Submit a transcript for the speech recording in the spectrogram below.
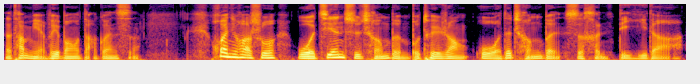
那他免费帮我打官司。换句话说，我坚持成本不退让，我的成本是很低的，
